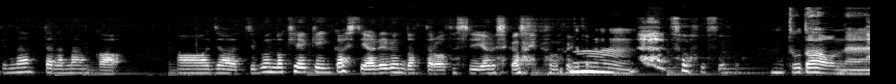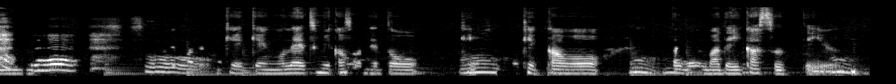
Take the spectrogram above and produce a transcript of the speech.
てなったらなんか、ああ、じゃあ自分の経験生かしてやれるんだったら私やるしかないかな、みたいな。うん そうそう。ね本当だよね。そう。経験をね、積み重ねとうん。うん。結果をうん。現場で生かすっていううん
